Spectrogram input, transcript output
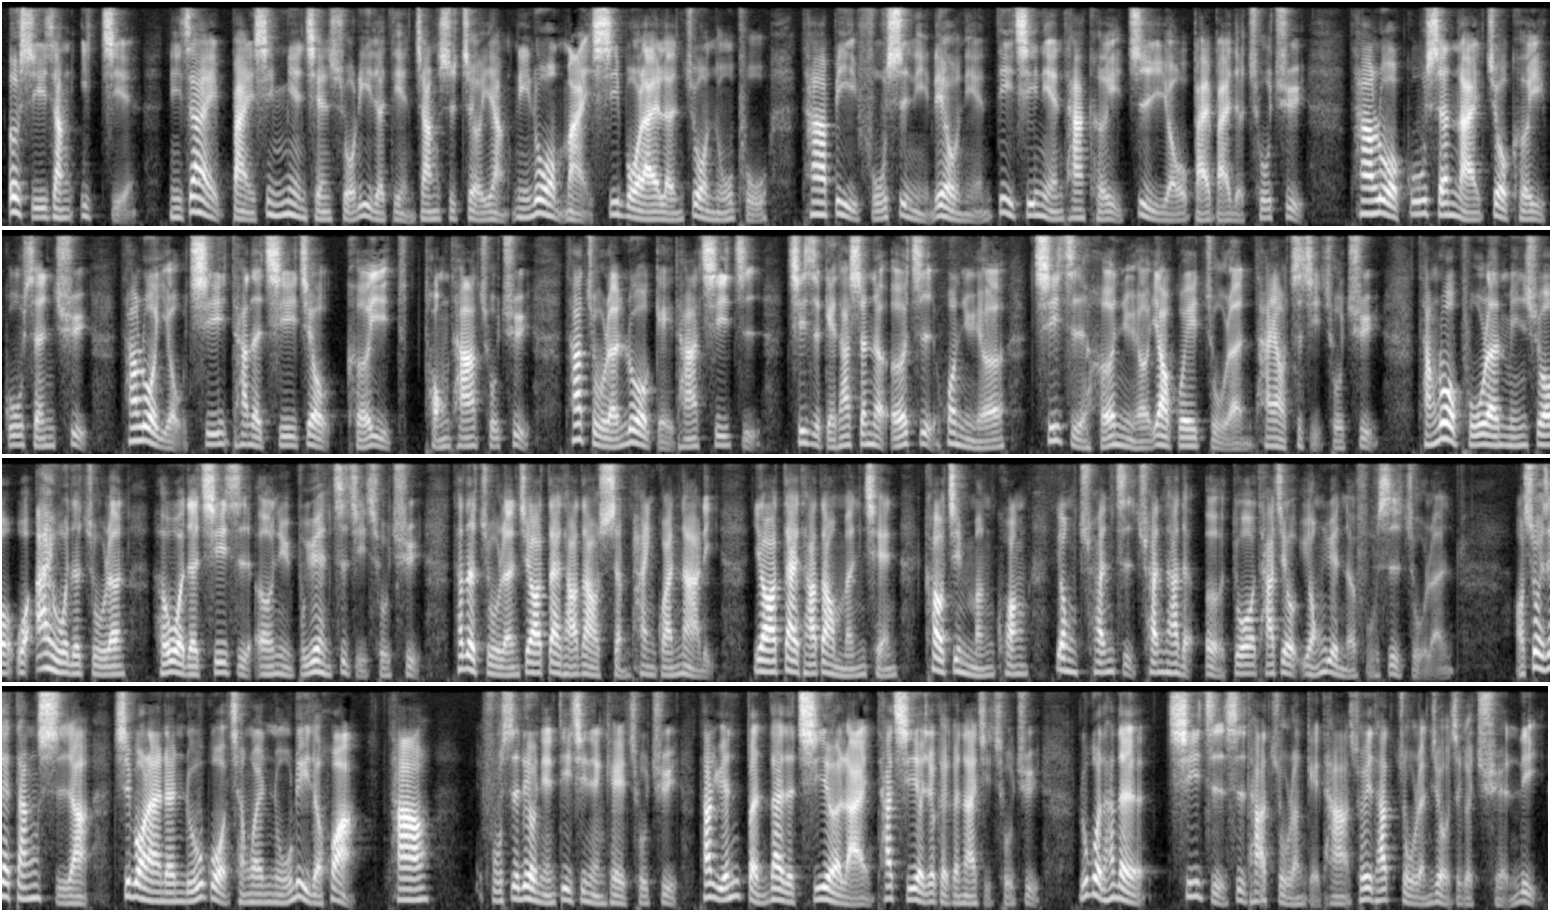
二十一章一节，你在百姓面前所立的典章是这样：你若买希伯来人做奴仆。他必服侍你六年，第七年他可以自由白白的出去。他若孤身来，就可以孤身去；他若有妻，他的妻就可以同他出去。他主人若给他妻子，妻子给他生了儿子或女儿，妻子和女儿要归主人，他要自己出去。倘若仆人明说：“我爱我的主人。”和我的妻子儿女不愿自己出去，他的主人就要带他到审判官那里，又要带他到门前，靠近门框，用穿子穿他的耳朵，他就永远的服侍主人。哦，所以在当时啊，希伯来人如果成为奴隶的话，他服侍六年，第七年可以出去。他原本带着妻儿来，他妻儿就可以跟他一起出去。如果他的妻子是他主人给他，所以他主人就有这个权利。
